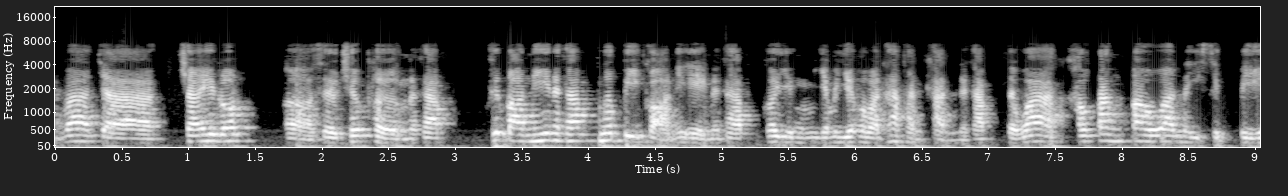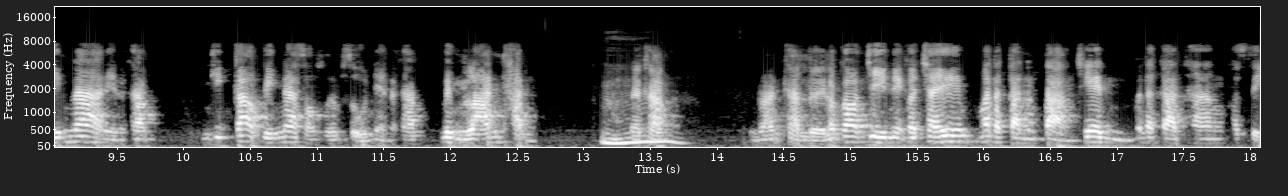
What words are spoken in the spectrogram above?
นว่าจะใช้รถเอ่อเซลล์เชื้อเพลิงนะครับคือตอนนี้นะครับเมื่อปีก่อนนี่เองนะครับ ก็ยังยังไม่เยอะประมาณ5,000 คันนะครับ แต่ว่าเขาตั้งเป้าว่าในอีก 10 ปีข้างหน้าเนี่ยนะครับ จริงๆ9ปีข้างหน้า2030เนี่ยนะครับ1ล้านคันอืมนะครับร้านคันเลย แล้วก็จีนเนี่ยก็ใช้มาตรการต่างๆ เช่น มาตรการทางภาษี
